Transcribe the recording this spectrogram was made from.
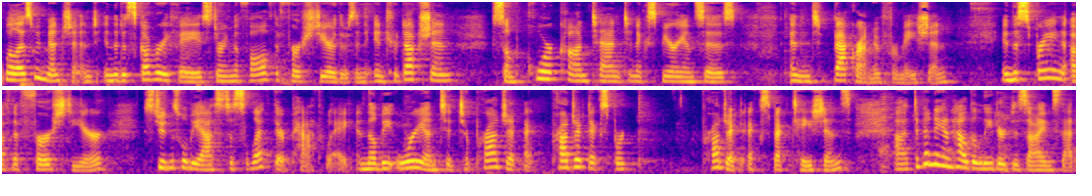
Well, as we mentioned, in the discovery phase during the fall of the first year, there's an introduction, some core content and experiences, and background information. In the spring of the first year, students will be asked to select their pathway and they'll be oriented to project, project expert project expectations, uh, depending on how the leader designs that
